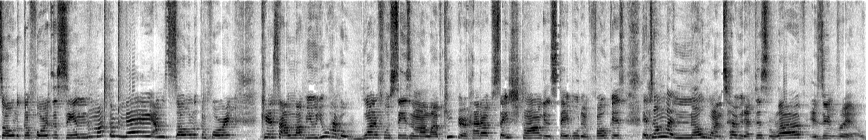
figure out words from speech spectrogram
so looking forward to seeing the month of May. I'm so looking forward. Cancer, I love you. You have a wonderful season, my love. Keep your head up. Stay strong and stable and focused. And don't let no one tell you that this love isn't real.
